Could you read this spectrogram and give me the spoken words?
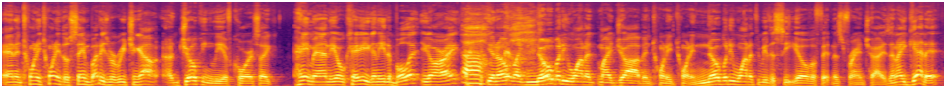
And in 2020, those same buddies were reaching out, uh, jokingly, of course, like, hey man, you okay? You gonna need a bullet? You all right? you know, like nobody wanted my job in 2020. Nobody wanted to be the CEO of a fitness franchise. And I get it.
